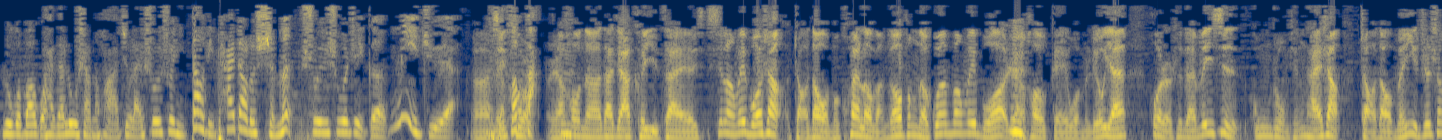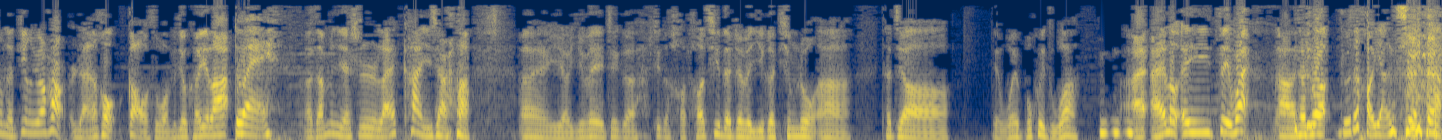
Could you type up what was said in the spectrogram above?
如果包裹还在路上的话，就来说一说你到底拍到了什么，说一说这个秘诀呃，小方法。。然后呢，大家可以在新浪微博上找到我们快乐晚高峰的官方微博，然后给我们留言，或者是在微信公众平台上找到文艺之声的订阅号，然后告诉我们就可以啦。对，啊，咱们也是来看一下哈，哎，有一位这个这个好淘气的这么一个听众啊，他叫，对，我也不会读啊，I L A Z Y 啊，他说读的好洋气啊。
